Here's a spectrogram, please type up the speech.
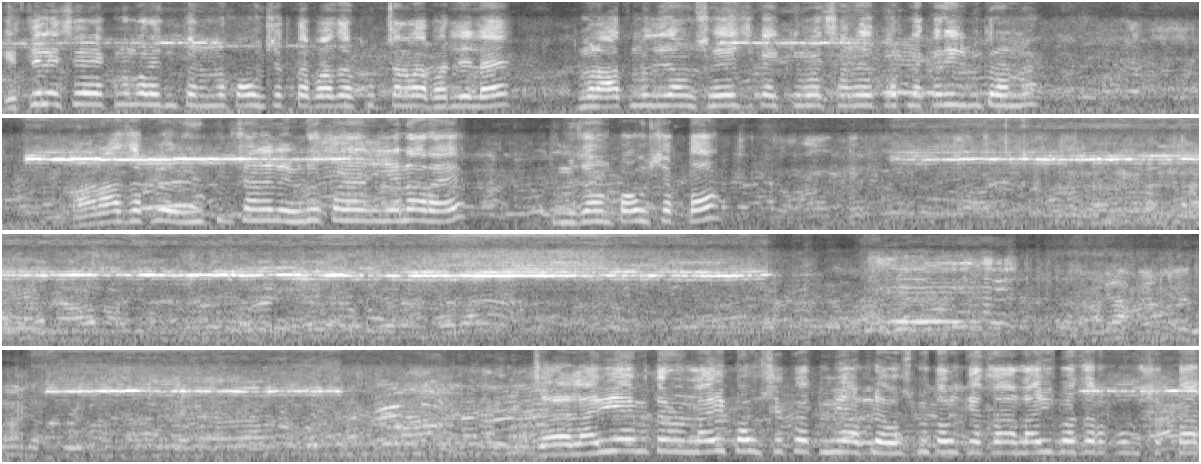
घेतलेल्या शेळ्या एक नंबर आहेत मित्रांनो. पाहू शकता बाजार खूप चांगला भरलेला आहे. तुम्हाला आतमध्ये जाऊन शाळेची काही किंमत सांगण्याचा प्रयत्न करेल मित्रांनो. आणि आज आपल्या यूट्यूब चॅनल व्हिडिओ पण येणार आहे. तुम्ही जाऊन पाहू शकता. लाईव्ह आहे मित्रांनो. लाईव्ह पाहू शकता तुम्ही आपल्या वसमत तालुक्याचा लाईव्ह बाजार पाहू शकता.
